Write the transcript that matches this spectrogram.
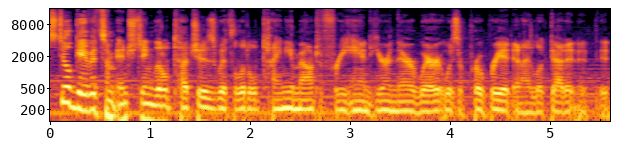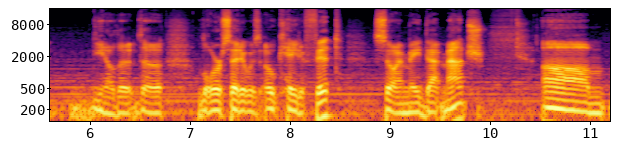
Still gave it some interesting little touches with a little tiny amount of freehand here and there where it was appropriate, and I looked at it, it, it you know, the, the lore said it was okay to fit, so I made that match. Um,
